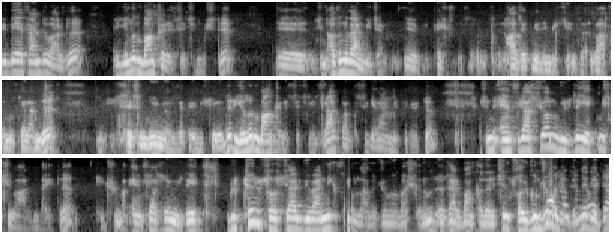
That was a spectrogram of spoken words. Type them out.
Bir beyefendi vardı. E, yılın bankası seçilmişti. E, şimdi adını vermeyeceğim. E, pek haz etmediğim bir zatı muhteremdi. Sesini duymuyoruz epey bir süredir. Yılın bankası seçildi. Ziraat Bankası Genel Müdürü'ydü. Şimdi enflasyon yüzde yetmiş civarındaydı. Enflasyon yüzde bütün sosyal güvenlik kullandı Cumhurbaşkanımız özel bankalar için. Soyguncu mu dedi? Ne dedi?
